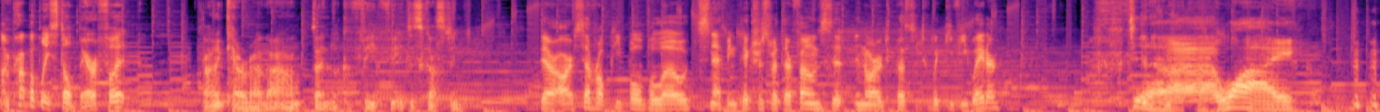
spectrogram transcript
I'm probably still barefoot. I don't care about that. I don't look at feet. Feet are disgusting. There are several people below snapping pictures with their phones that, in order to post it to WikiFeet later. Uh, why?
